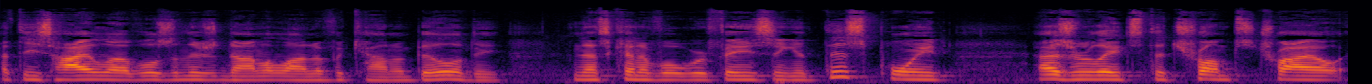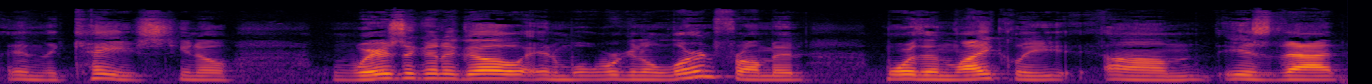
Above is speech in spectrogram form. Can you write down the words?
at these high levels, and there's not a lot of accountability. And that's kind of what we're facing at this point as relates to Trump's trial in the case. You know, where's it going to go, and what we're going to learn from it, more than likely, um, is that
